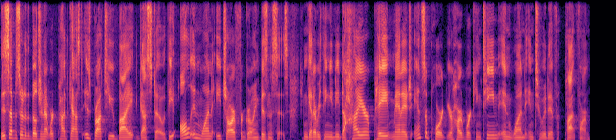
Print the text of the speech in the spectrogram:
This episode of the Build Your Network podcast is brought to you by Gusto, the all in one HR for growing businesses. You can get everything you need to hire, pay, manage, and support your hardworking team in one intuitive platform.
